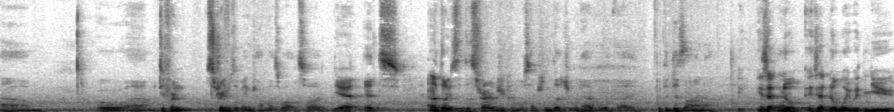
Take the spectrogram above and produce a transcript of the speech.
um, or um, different streams of income as well. So Yeah. it's and those are the strategy conversations that you would have with a with a designer. Is that no, is that normally with new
